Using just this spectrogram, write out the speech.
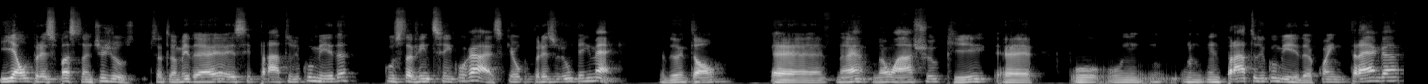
E é um preço bastante justo. Pra você ter uma ideia, esse prato de comida custa 25 reais, que é o preço de um Big Mac. Entendeu? Então, é, né, não acho que é, o, um, um, um prato de comida com a entrega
